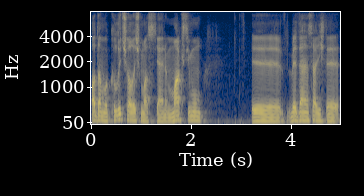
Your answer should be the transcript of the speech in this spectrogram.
adam akıllı çalışmaz. Yani maksimum eee, bedensel işte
